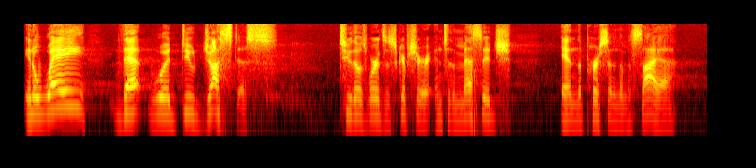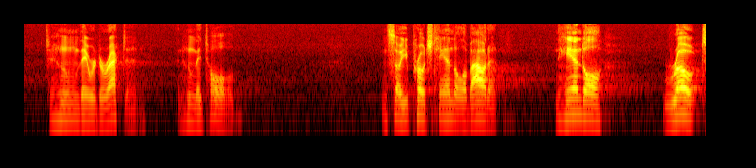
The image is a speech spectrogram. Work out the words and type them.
in a way that would do justice to those words of scripture and to the message and the person of the Messiah to whom they were directed and whom they told. And so he approached Handel about it. And Handel wrote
